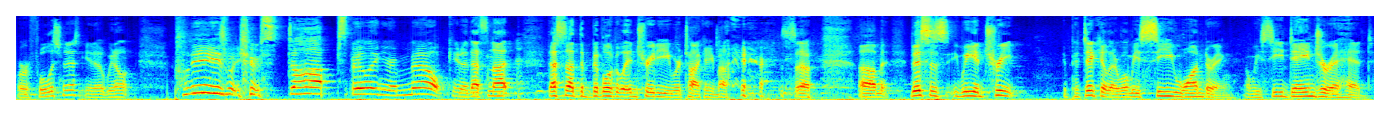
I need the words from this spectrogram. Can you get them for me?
or foolishness. You know, we don't please would you stop spilling your milk? You know, that's not that's not the biblical entreaty we're talking about here. So um, this is we entreat in particular when we see wandering and we see danger ahead,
